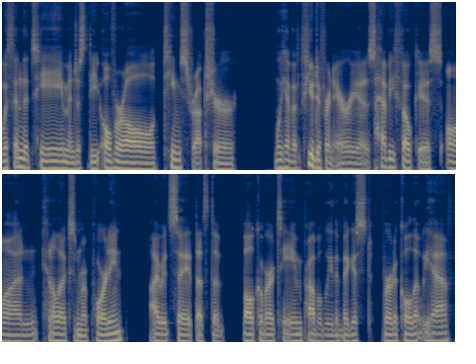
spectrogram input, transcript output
Within the team and just the overall team structure, we have a few different areas. Heavy focus on analytics and reporting. I would say that's the bulk of our team, probably the biggest vertical that we have.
